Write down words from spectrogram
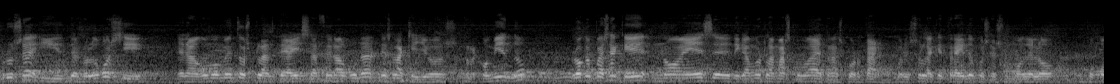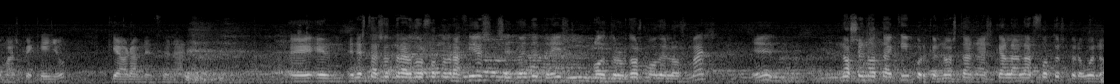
Prusa y desde luego si en algún momento os planteáis hacer alguna, es la que yo os recomiendo. Lo que pasa que no es, eh, digamos, la más cómoda de transportar, por eso la que he traído pues, es un modelo un poco más pequeño que ahora mencionaré. Eh, en, estas otras dos fotografías simplemente tenéis otros dos modelos más. ¿eh? No se nota aquí porque no están a escala las fotos, pero bueno,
